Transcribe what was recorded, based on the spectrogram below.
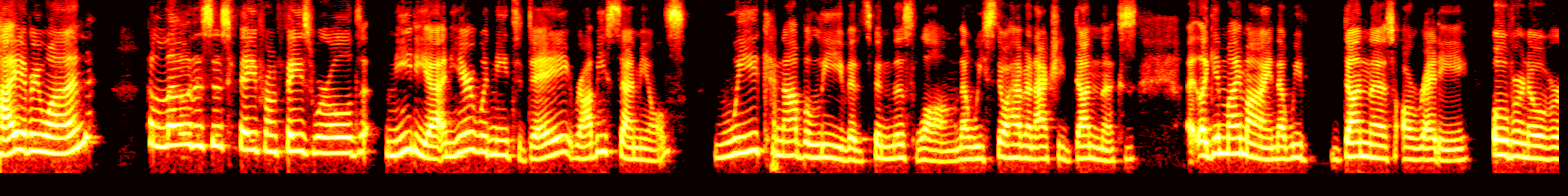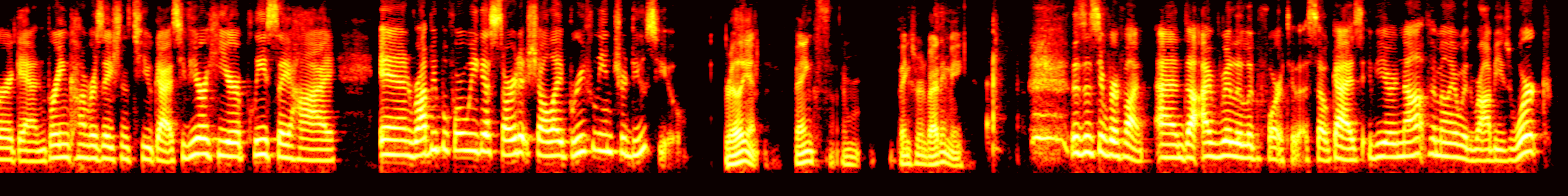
Hi, everyone. Hello, this is Faye from Faye's World Media, and here with me today, Robbie Samuels. We cannot believe it's been this long that we still haven't actually done this. Uh, like in my mind, that we've done this already over and over again, bring conversations to you guys. If you're here, please say hi. And Robbie, before we get started, shall I briefly introduce you? Brilliant. Thanks. Thanks for inviting me. This is super fun. And uh, I really look forward to this. So, guys, if you're not familiar with Robbie's work,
